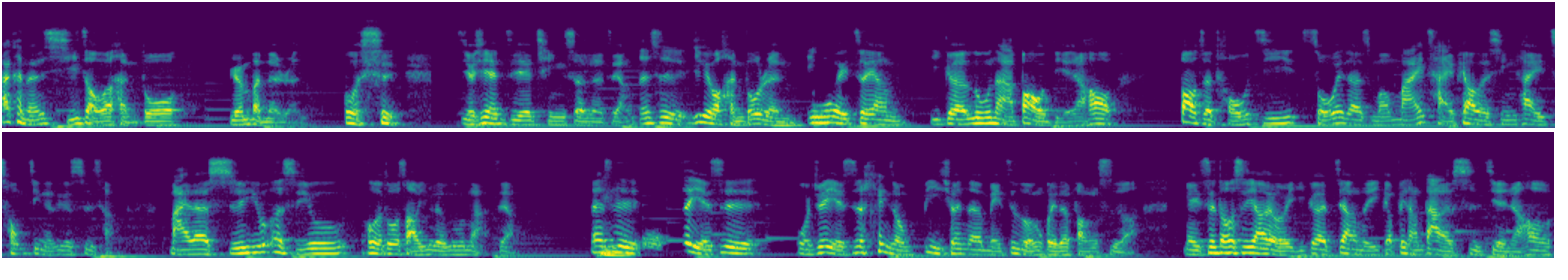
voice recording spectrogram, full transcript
他可能洗走了很多原本的人，或是有些人直接轻生了这样，但是又有很多人因为这样一个 Luna 暴跌，然后抱着投机所谓的什么买彩票的心态冲进了这个市场，买了十 U、二十 U 或者多少 U 的 Luna 这样，但是这也是我觉得也是那种币圈的每次轮回的方式啊。每次都是要有一个这样的一个非常大的事件，然后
